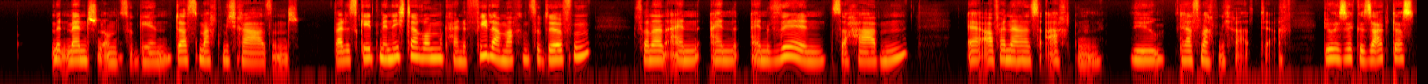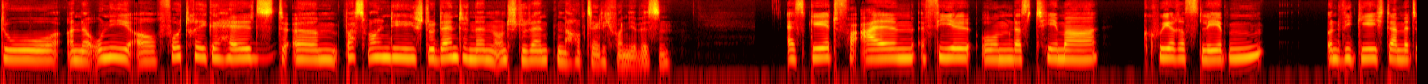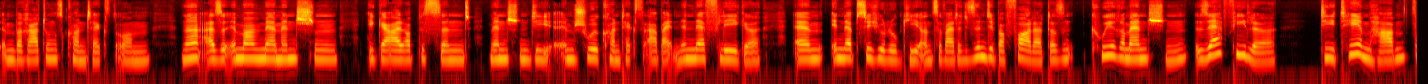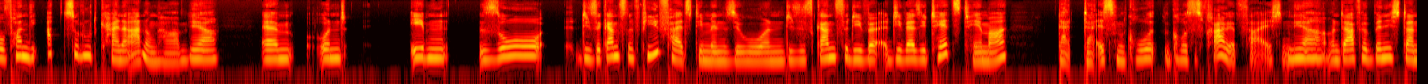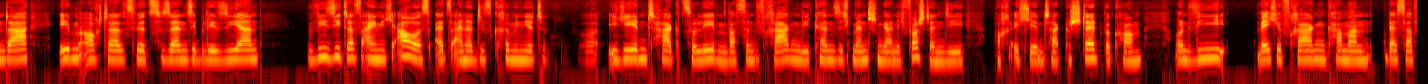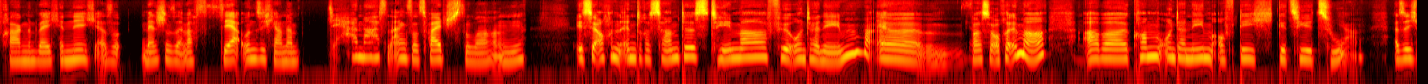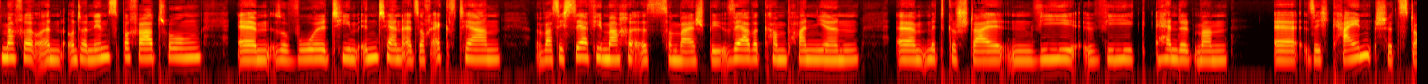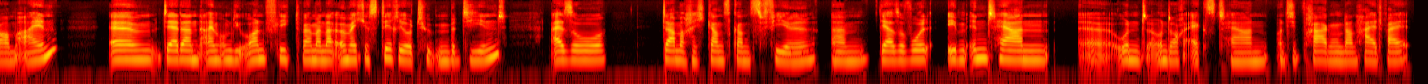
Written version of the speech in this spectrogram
mit Menschen umzugehen. Das macht mich rasend. Weil es geht mir nicht darum, keine Fehler machen zu dürfen, sondern einen ein Willen zu haben, äh, aufeinander zu achten. Ja. Das macht mich rasend, ja. Du hast ja gesagt, dass du an der Uni auch Vorträge hältst. Ähm, was wollen die Studentinnen und Studenten hauptsächlich von dir wissen? Es geht vor allem viel um das Thema queeres Leben und wie gehe ich damit im Beratungskontext um. Ne? Also immer mehr Menschen, egal ob es sind Menschen, die im Schulkontext arbeiten, in der Pflege, ähm, in der Psychologie und so weiter, die sind überfordert. Da sind queere Menschen, sehr viele, die Themen haben, wovon die absolut keine Ahnung haben. Ja. Ähm, und eben so diese ganzen Vielfaltsdimensionen, dieses ganze Diver Diversitätsthema, da, da ist ein gro großes Fragezeichen. Ja. Und dafür bin ich dann da, eben auch dafür zu sensibilisieren, wie sieht das eigentlich aus, als eine diskriminierte Gruppe jeden Tag zu leben? Was sind Fragen, die können sich Menschen gar nicht vorstellen, die auch ich jeden Tag gestellt bekomme? Und wie, welche Fragen kann man besser fragen und welche nicht? Also Menschen sind einfach sehr unsicher und haben dermaßen Angst, was falsch zu machen. Ist ja auch ein interessantes Thema für Unternehmen, äh, was auch immer. Aber kommen Unternehmen auf dich gezielt zu? Ja. Also ich mache Unternehmensberatung, ähm, sowohl teamintern als auch extern. Was ich sehr viel mache, ist zum Beispiel Werbekampagnen ähm, mitgestalten. Wie, wie handelt man äh, sich kein Shitstorm ein, ähm, der dann einem um die Ohren fliegt, weil man da irgendwelche Stereotypen bedient. Also da mache ich ganz, ganz viel. Ähm, ja, sowohl eben intern äh, und, und auch extern. Und die fragen dann halt, weil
